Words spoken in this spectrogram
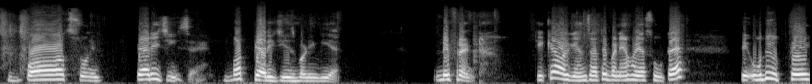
ਬਹੁਤ ਸੋਹਣੀ, ਪਿਆਰੀ ਚੀਜ਼ ਹੈ। ਬਹੁਤ ਪਿਆਰੀ ਚੀਜ਼ ਬਣੀ ਵੀ ਹੈ। ਡਿਫਰੈਂਟ ਠੀਕ ਹੈ ਔਰਗੈਂਜ਼ਾ ਤੇ ਬਣਿਆ ਹੋਇਆ ਸੂਟ ਹੈ ਤੇ ਉਹਦੇ ਉੱਤੇ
